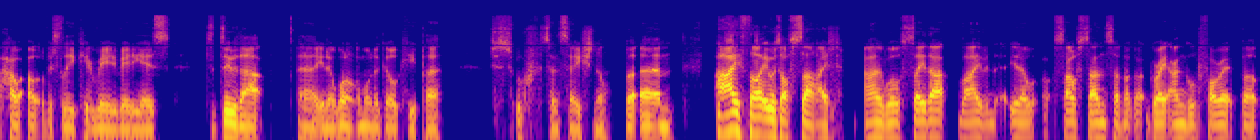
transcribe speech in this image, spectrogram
how out of his league he really really is. To do that, you know, one on one a goalkeeper, just oof, sensational. But um, I thought it was offside. I will say that live, in, you know, South Stand, so I've not got a great angle for it, but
